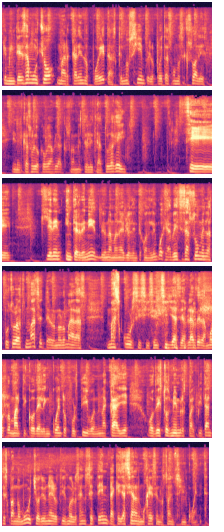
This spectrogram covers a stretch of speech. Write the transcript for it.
que me interesa mucho marcar en los poetas, que no siempre los poetas homosexuales, en el caso de lo que voy a hablar, que solamente es literatura gay, se quieren intervenir de una manera violenta con el lenguaje. A veces asumen las posturas más heteronormadas, más cursis y sencillas de hablar del amor romántico, del encuentro furtivo en una calle o de estos miembros palpitantes, cuando mucho de un erotismo de los años 70 que ya hacían las mujeres en los años 50.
